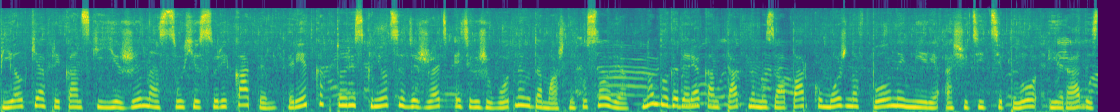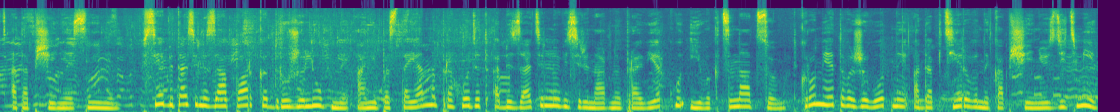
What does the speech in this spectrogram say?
белки, африканские ежи, насухи, сурикаты. Редко кто рискнет содержать этих животных в домашних условиях. Но благодаря контактному зоопарку можно в полной мере ощутить тепло и радость от общения с ними. Все обитатели зоопарка дружелюбны. Они постоянно проходят обязательную ветеринарную ветеринарную проверку и вакцинацию. Кроме этого, животные адаптированы к общению с детьми.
